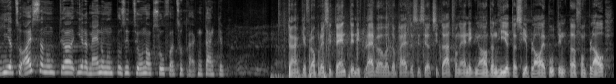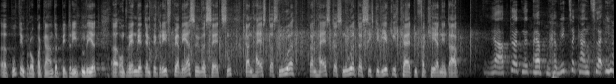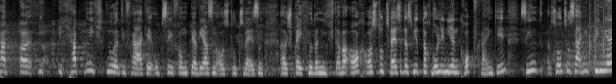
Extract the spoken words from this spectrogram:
hier zu äußern und Ihre Meinung Meinung und Position auch so vorzutragen. Danke. Danke, Frau Präsidentin. Ich bleibe aber dabei, das ist ja ein Zitat von einigen anderen hier, dass hier blaue Putin, äh, von Blau äh, Putin-Propaganda betrieben wird. Äh, und wenn wir den Begriff pervers übersetzen, dann heißt das nur, dann heißt das nur dass sich die Wirklichkeiten verkehren in der Herr Abgeordneter, Herr, Herr Vizekanzler, ich habe äh, ich, ich hab nicht nur die Frage, ob Sie von perversen Ausdrucksweisen äh, sprechen oder nicht, aber auch Ausdrucksweise, das wird doch wohl in Ihren Kopf reingehen, sind sozusagen Dinge,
